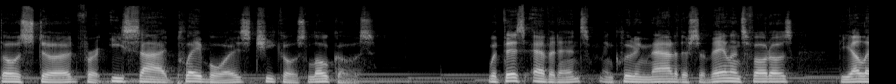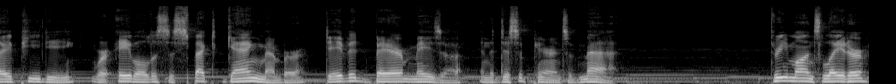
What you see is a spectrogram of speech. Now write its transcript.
Those stood for Eastside Playboys Chicos Locos. With this evidence, including that of the surveillance photos, the LAPD were able to suspect gang member David Bear Meza in the disappearance of Matt. Three months later,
